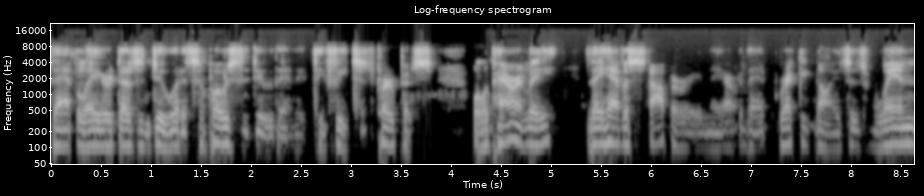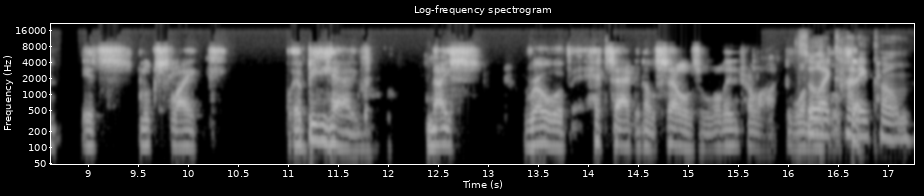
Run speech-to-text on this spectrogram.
that layer doesn't do what it's supposed to do then it defeats its purpose well apparently they have a stopper in there that recognizes when it looks like a beehive nice row of hexagonal cells all interlocked one so like honeycomb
